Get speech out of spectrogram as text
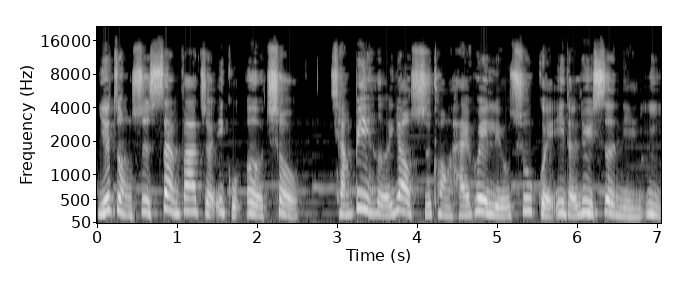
也总是散发着一股恶臭。墙壁和钥匙孔还会流出诡异的绿色粘液，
